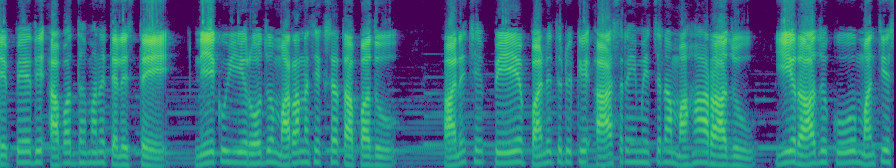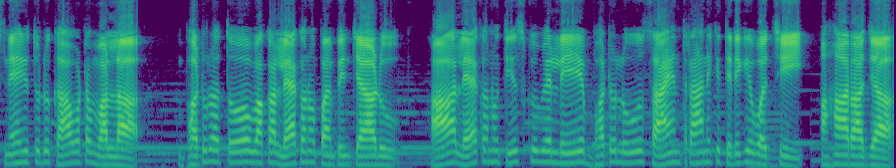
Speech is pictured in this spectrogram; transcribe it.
చెప్పేది అబద్ధమని తెలిస్తే నీకు ఈరోజు మరణశిక్ష తప్పదు అని చెప్పి పండితుడికి ఆశ్రయమిచ్చిన మహారాజు ఈ రాజుకు మంచి స్నేహితుడు కావటం వల్ల భటులతో ఒక లేఖను పంపించాడు. ఆ లేఖను తీసుకువెళ్ళి భటులు సాయంత్రానికి తిరిగి వచ్చి మహారాజా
